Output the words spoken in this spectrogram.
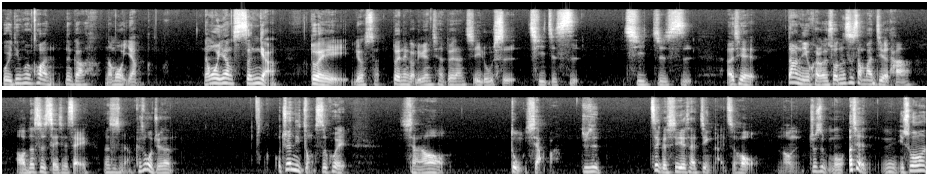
我一定会换那个南莫一样，南莫一样生涯对刘十对那个李渊清的对战记录是七之四，七之四。而且当然你有可能会说那是上半季的他哦，那是谁谁谁，那是什么样？可是我觉得，我觉得你总是会。想要赌一下吧，就是这个系列赛进来之后，然后就是我，而且你说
